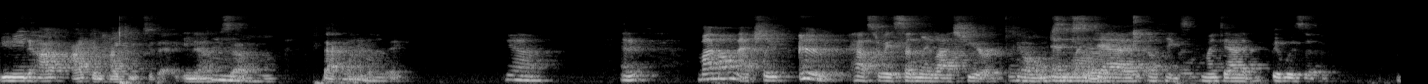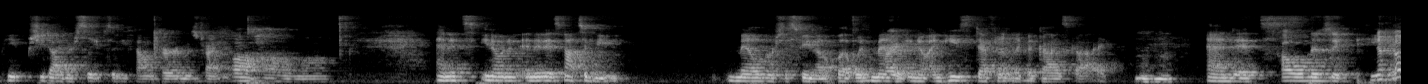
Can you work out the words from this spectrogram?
you need hug, I can hug you today. You know, so that kind of thing. Yeah. And it, my mom actually passed away suddenly last year. And my dad, oh, thanks. My dad, it was a he, she died in her sleep, so he found her and was trying to. Oh, And it's, you know, and, and it is not to be male versus female, but with men, Right. you know, and he's definitely like a guy's guy. Mhm. And it's. How old is he? He, how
